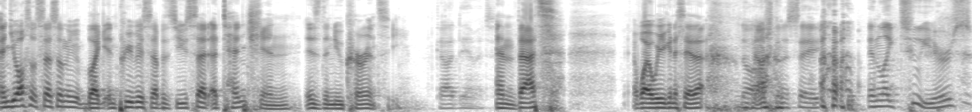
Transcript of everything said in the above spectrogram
And you also said something like in previous episodes, you said attention is the new currency. God damn it. and that's Why were you gonna say that? No, I was gonna say in like two years,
